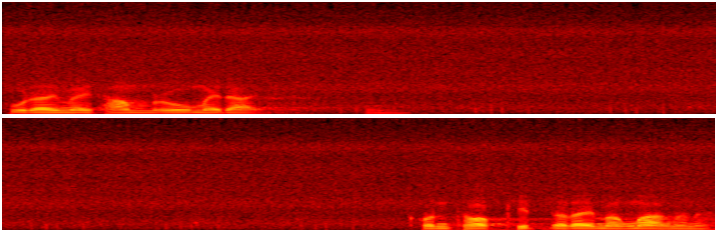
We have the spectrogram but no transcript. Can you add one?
ผู้ใดไม่ทำรู้ไม่ได้คนชอบคิดอะไรมาก ๆนั่นนะ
